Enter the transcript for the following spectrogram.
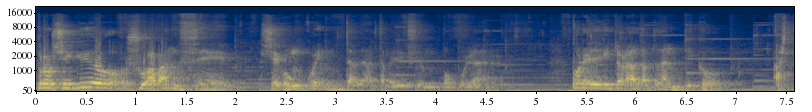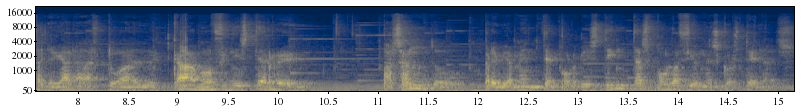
Prosiguió su avance, según cuenta la tradición popular, por el litoral atlántico hasta llegar al actual Cabo Finisterre, pasando previamente por distintas poblaciones costeras.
